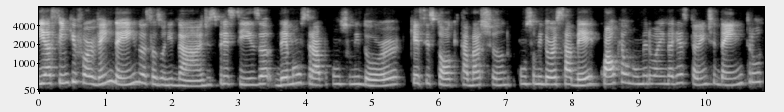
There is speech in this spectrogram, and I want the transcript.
e assim que for vendendo essas unidades, precisa demonstrar para o consumidor que esse estoque está baixando, para o consumidor saber qual que é o número ainda restante dentro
